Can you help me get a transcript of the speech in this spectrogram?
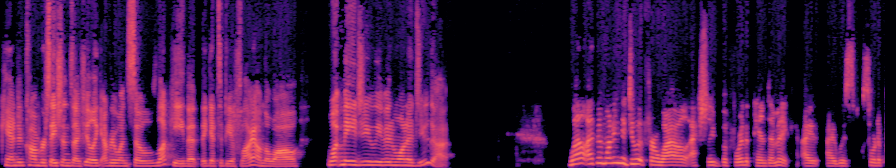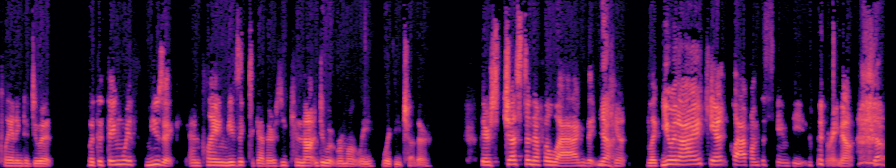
candid conversations. I feel like everyone's so lucky that they get to be a fly on the wall. What made you even want to do that? Well, I've been wanting to do it for a while. Actually, before the pandemic, I, I was sort of planning to do it. But the thing with music and playing music together is you cannot do it remotely with each other. There's just enough a lag that you yeah. can't, like you and I can't clap on the same beat right now. Yep.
